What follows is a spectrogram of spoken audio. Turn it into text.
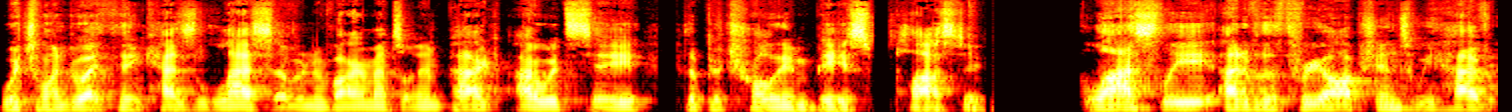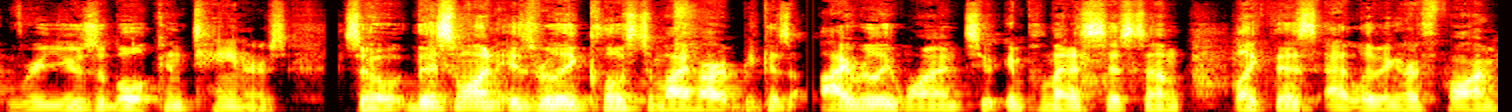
which one do I think has less of an environmental impact? I would say the petroleum based plastic. Lastly, out of the three options, we have reusable containers. So, this one is really close to my heart because I really wanted to implement a system like this at Living Earth Farm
